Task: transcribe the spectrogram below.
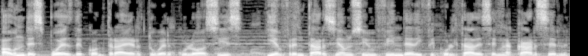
Aún después de contraer tuberculosis y enfrentarse a un sinfín de dificultades en la cárcel,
